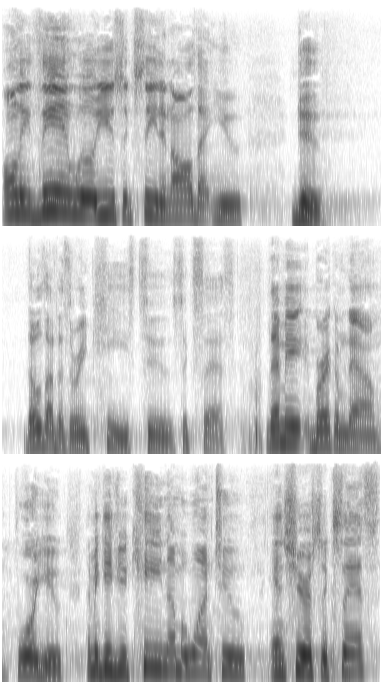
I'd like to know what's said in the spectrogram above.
only then will you succeed in all that you do. Those are the three keys to success. Let me break them down for you. Let me give you key number one to ensure success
